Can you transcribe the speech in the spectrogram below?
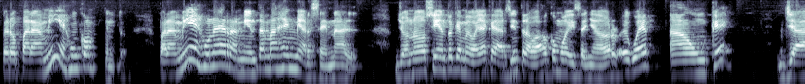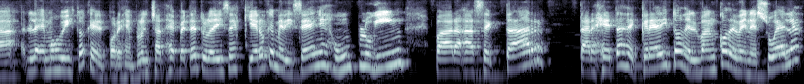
pero para mí es un complemento. Para mí es una herramienta más en mi arsenal yo no siento que me vaya a quedar sin trabajo como diseñador web, aunque ya le hemos visto que, por ejemplo, en ChatGPT tú le dices, quiero que me diseñes un plugin para aceptar tarjetas de crédito del Banco de Venezuela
